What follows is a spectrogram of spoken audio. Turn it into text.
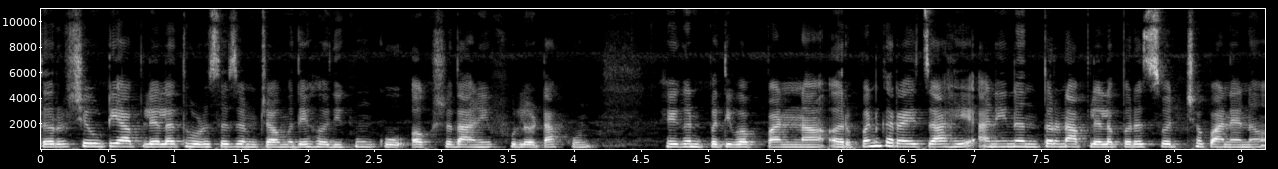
तर शेवटी आपल्याला थोडंसं चमच्यामध्ये हळदी कुंकू अक्षदा आणि फुलं टाकून हे गणपती बाप्पांना अर्पण करायचं आहे आणि नंतर आपल्याला परत स्वच्छ पाण्यानं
